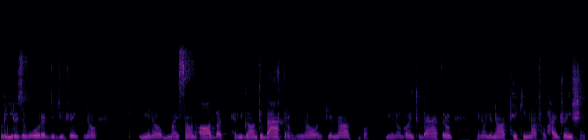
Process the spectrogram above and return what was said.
liters of water did you drink you know you know might sound odd but have you gone to bathroom? You know if you're not you know going to bathroom you know you're not taking enough of hydration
